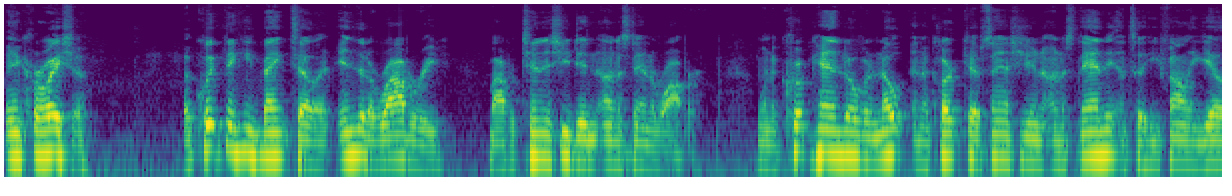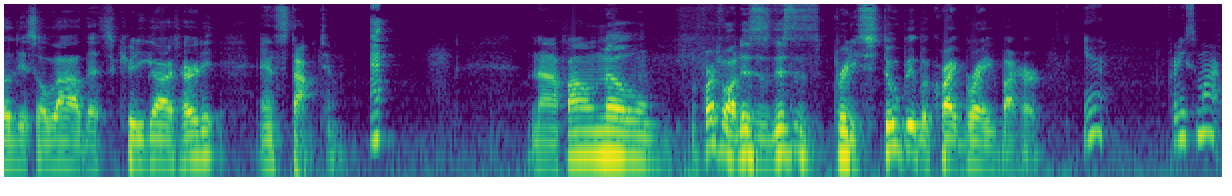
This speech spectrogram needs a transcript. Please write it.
In Croatia, A quick thinking bank teller ended a robbery by pretending she didn't understand the robber. When the crook handed over the note and the clerk kept saying she didn't understand it until he finally yelled it so loud that security guards heard it and stopped him. Now, if I don't know, first of all, this is this is pretty stupid but quite brave by her. Yeah, pretty smart.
